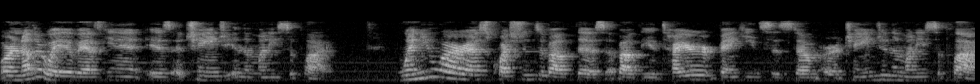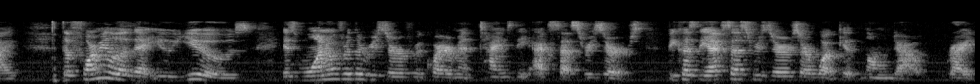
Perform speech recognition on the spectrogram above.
or another way of asking it is a change in the money supply. When you are asked questions about this, about the entire banking system or a change in the money supply, the formula that you use is 1 over the reserve requirement times the excess reserves because the excess reserves are what get loaned out, right?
